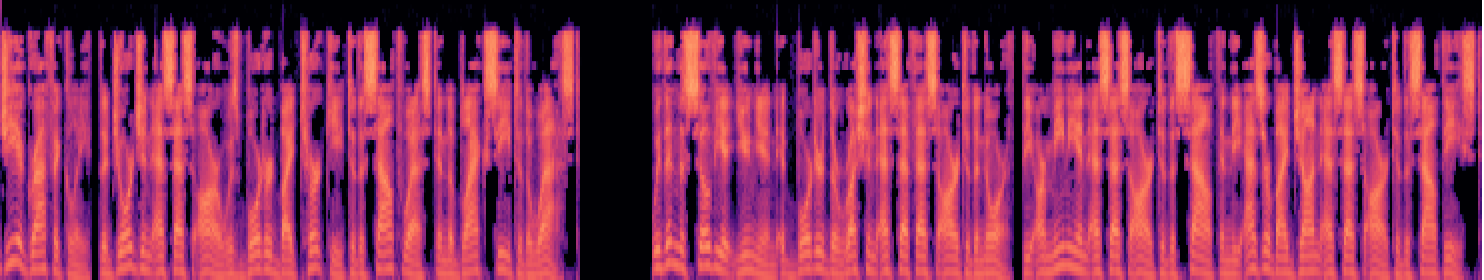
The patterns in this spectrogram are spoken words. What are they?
Geographically, the Georgian SSR was bordered by Turkey to the southwest and the Black Sea to the west. Within the Soviet Union it bordered the Russian SFSR to the north, the Armenian SSR to the south and the Azerbaijan SSR to the southeast.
